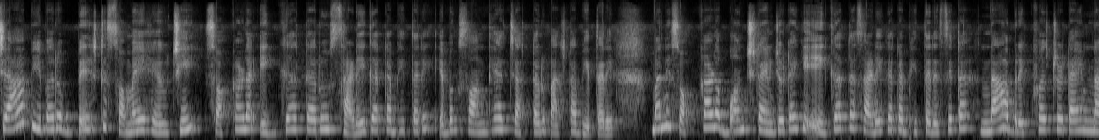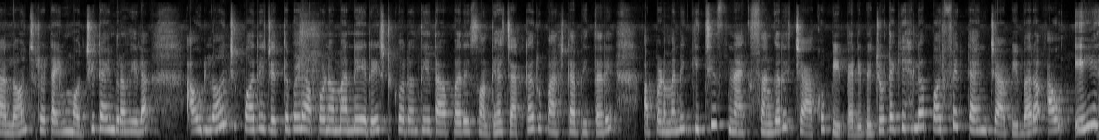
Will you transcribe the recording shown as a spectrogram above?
चा पीबार बेस्ट समय हो सका एगारटू साढ़े एगारटा भितर और सन्ध्या चारटू पाँचटा भितर मानने सका बंच टाइम जोटा कि एगारटा साढ़े एगारटा भितर से ना ब्रेकफास्टर टाइम ना लंचर टाइम मझी टाइम रहा आउ लंच जितेबाला आपण मैंने करती सन्ध्या चारटू पाँचटा भितर आपण मैंने किसी स्नाक्स सांगे चा को पीपर जोटा कि परफेक्ट टाइम चा पीबार आउ ए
